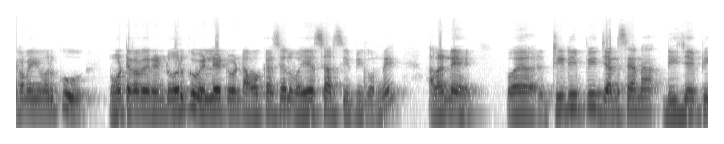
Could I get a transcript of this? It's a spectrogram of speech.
ఇరవై వరకు నూట ఇరవై రెండు వరకు వెళ్ళేటువంటి అవకాశాలు వైఎస్ఆర్సీపీకి ఉన్నాయి. అలానే టీడీపీ జనసేన బీజేపీ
